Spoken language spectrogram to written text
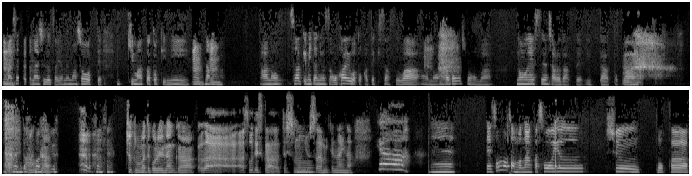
今、エッうん essential じゃない手術はやめましょうって決まった時に、うん、なんかうん。あの、さっき見たニュースは、オハイオとかテキサスは、あの、 abortion は non-essential だって言ったとか、どういう、ちょっと待って、これなんか、うわー、そうですか。私そのニュースは見てないな。ねで、そもそもなんかそういう州とか、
